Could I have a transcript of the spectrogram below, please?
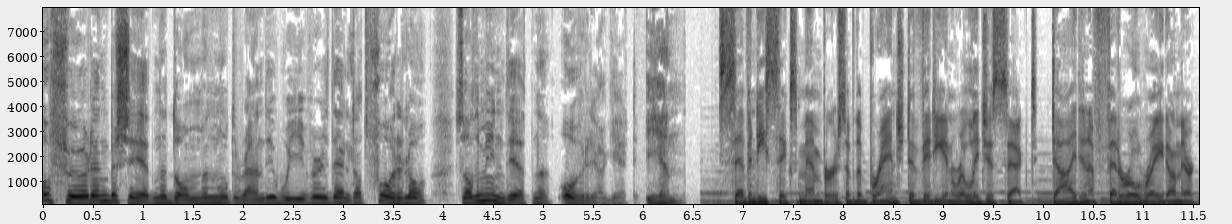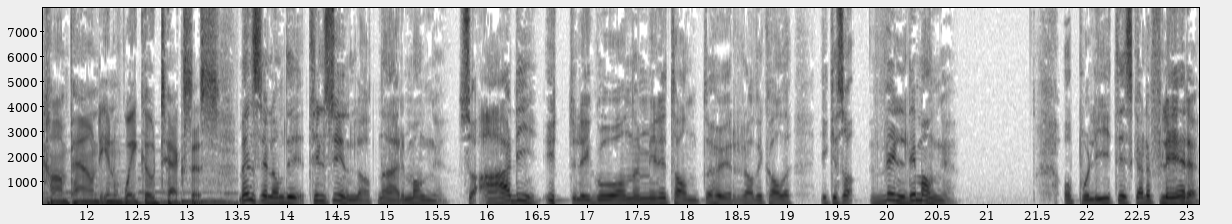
Og før den beskjedne dommen mot Randy Weaver i det hele tatt forelå, så hadde myndighetene overreagert igjen. 76 members of the Branch Davidian religious sect died in a federal raid on their compound in Waco, Texas. Men selv om de tilsynelatende er mange, så er de ytterliggående militante høyreradikale ikke så veldig mange. Og politisk er det flere,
